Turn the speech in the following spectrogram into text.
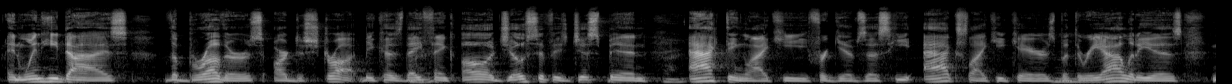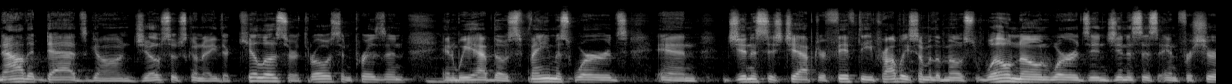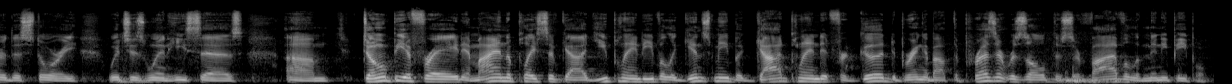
And when he dies, the brothers are distraught because they think, oh, Joseph has just been acting like he forgives us. He acts like he cares. But the mm-hmm. reality is, now that dad's gone, Joseph's going to either kill us or throw us in prison. Mm-hmm. And we have those famous words in Genesis chapter 50, probably some of the most well known words in Genesis, and for sure this story, which is mm-hmm. when he says, um, don't be afraid. Am I in the place of God? You planned evil against me, but God planned it for good to bring about the present result, the survival of many people.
